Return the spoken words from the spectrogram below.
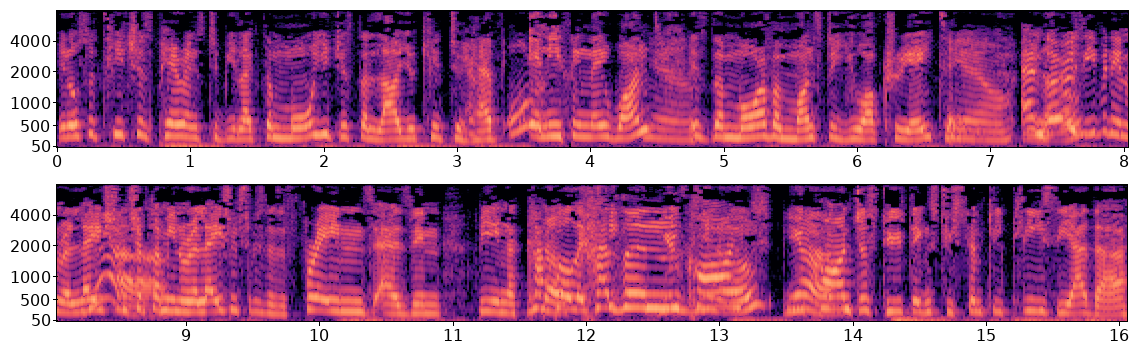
it also teaches parents to be like, the more you just allow your kid to have anything they want, Yeah. is the more of a monster you are creating. Yeah. you And know? those even in relationships, Yeah. I mean relationships as friends, as in being a couple, know, cousins, you you can't, know? you Yeah. can't just do things to simply please the other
